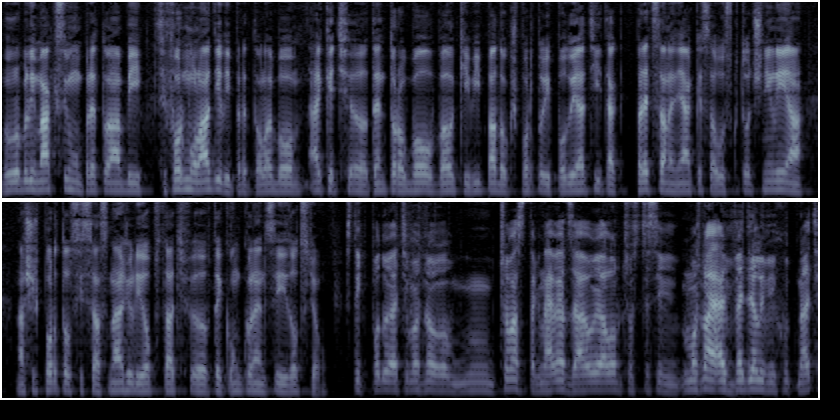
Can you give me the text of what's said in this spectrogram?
urobili maximum preto, aby si formu ladili preto, lebo aj keď e, tento rok bol veľký výpadok športových podujatí, tak predsa nejaké sa uskutočnili a naši športovci sa snažili obstať v tej konkurencii s odsťou. Z tých podujatí možno, mm, čo vás tak najviac zaujalo, čo ste si možno aj vedeli vychutnať?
